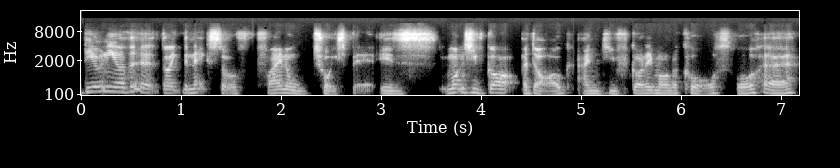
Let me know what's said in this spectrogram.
The only other like the next sort of final choice bit is once you've got a dog and you've got him on a course or her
